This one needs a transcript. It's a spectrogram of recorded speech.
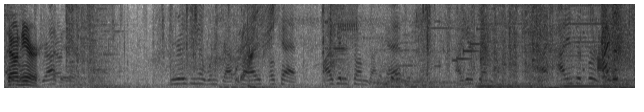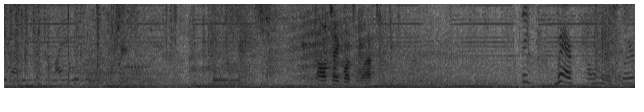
I Down want here. Grab it. You really think I want to grab it, guys? Okay. I get a drum gun, okay? I get a drum gun. I, I enter first. I just- I enter first. I'll take what's left. Take Where? I want the slurp.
